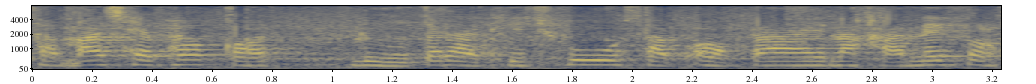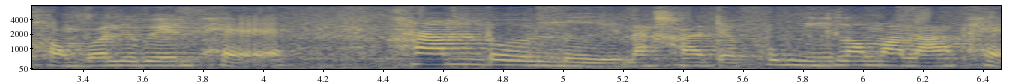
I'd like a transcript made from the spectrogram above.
สามารถใช้ผ้าก๊อซหรือกระดาษทิชชู่ซับออกได้นะคะ ในส่วนของบริเวณแผลห้ามโดนเลยนะคะ เดี๋ยวพรุ่งนี้เรามาล้างแผล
